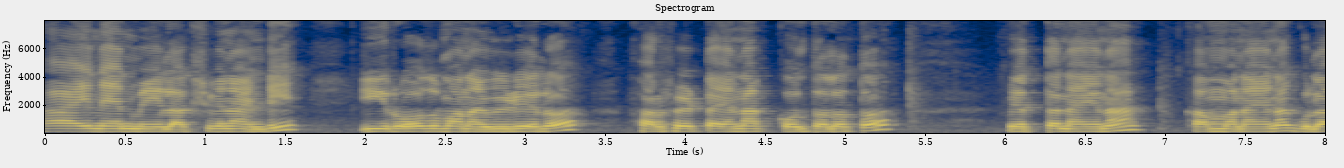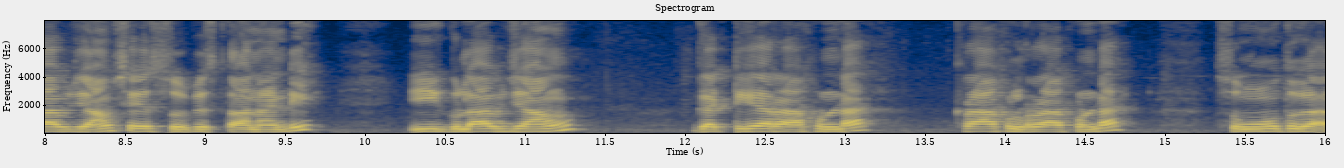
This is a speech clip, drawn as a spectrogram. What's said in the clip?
హాయ్ నేను మీ లక్ష్మిన అండి. ఈరోజు మన వీడియోలో పర్ఫెక్ట్ అయిన కొలతలతో మెత్తనైన కమ్మనైన గులాబ్ జామ్ చేసి చూపిస్తానండి. ఈ గులాబ్ జాము గట్టిగా రాకుండా క్రాకులు రాకుండా స్మూత్గా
